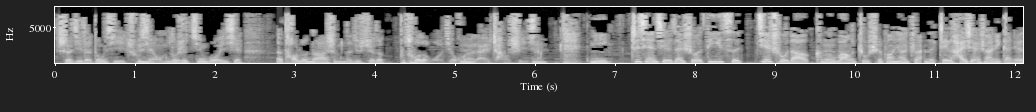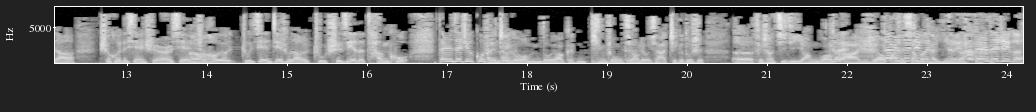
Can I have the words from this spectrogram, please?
设计的东西出现，我们都是经过一些。呃，讨论啊什么的，就觉得不错的，我就会来尝试一下。嗯，你之前其实，在说第一次接触到可能往主持方向转的这个海选上，你感觉到了社会的现实，而且之后又逐渐接触到了主持界的残酷。但是在这个过程当中，这个我们都要跟听众交流一下，这个都是呃非常积极阳光的啊，你不要把它想得太阴暗。但是在这个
